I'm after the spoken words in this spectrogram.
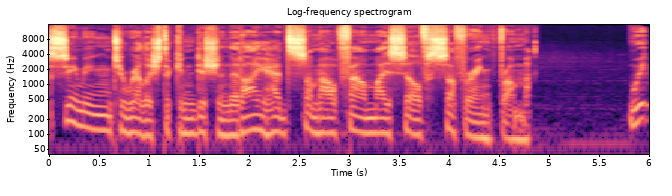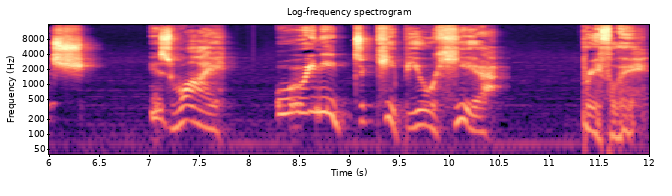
seeming to relish the condition that I had somehow found myself suffering from which is why we need to keep you here. Briefly,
